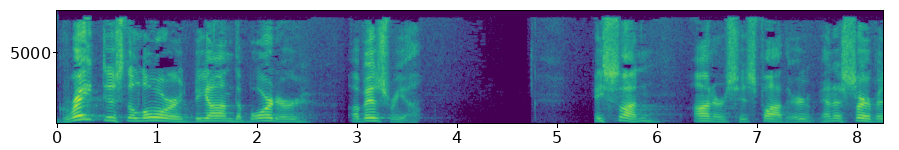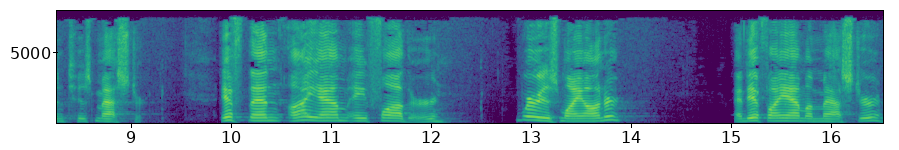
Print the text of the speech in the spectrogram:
Great is the Lord beyond the border of Israel. A son honors his father, and a servant his master. If then I am a father, where is my honor? And if I am a master,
